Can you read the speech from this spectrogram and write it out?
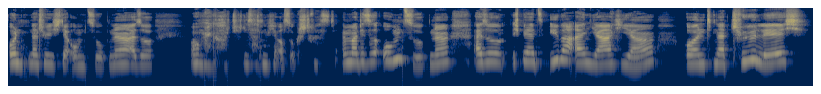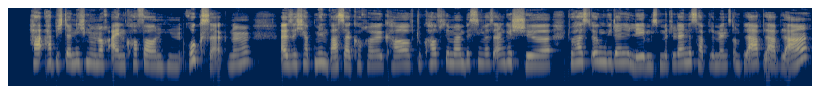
und natürlich der Umzug, ne? Also, oh mein Gott, das hat mich auch so gestresst. Immer dieser Umzug, ne? Also, ich bin jetzt über ein Jahr hier Und natürlich ha habe ich dann nicht nur noch einen Koffer und einen Rucksack, ne? Also ich habe mir einen Wasserkocher gekauft, du kaufst dir mal ein bisschen was an Geschirr, du hast irgendwie deine Lebensmittel, deine Supplements und bla bla bla.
